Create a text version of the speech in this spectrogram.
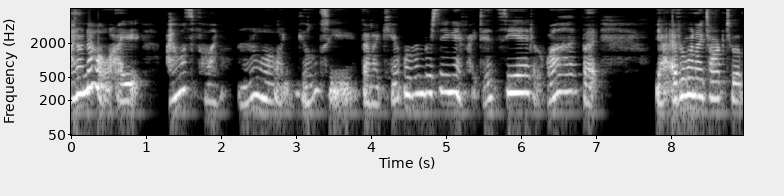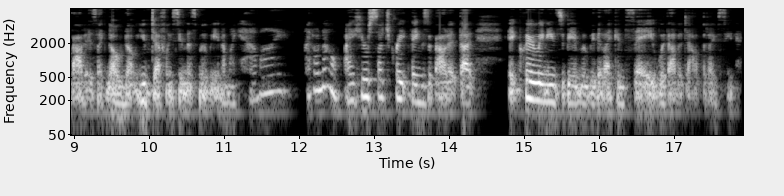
I don't know. I I almost feel like I don't know, like guilty that I can't remember seeing it if I did see it or what. But yeah, everyone I talk to about it is like, no, no, you've definitely seen this movie. And I'm like, have I? I don't know. I hear such great things about it that it clearly needs to be a movie that I can say without a doubt that I've seen it.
